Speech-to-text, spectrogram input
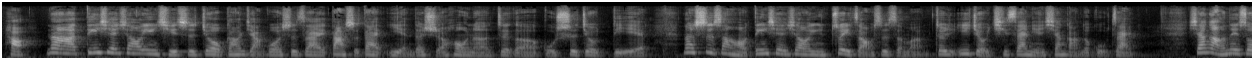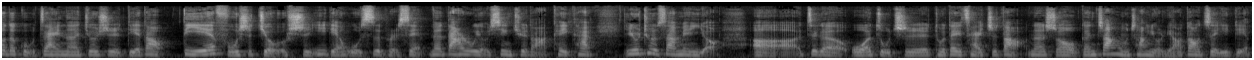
好，那丁蟹效应其实就刚刚讲过，是在大时代演的时候呢，这个股市就跌。那事实上哈，丁蟹效应最早是什么？就是一九七三年香港的股灾。香港那时候的股灾呢，就是跌到跌幅是九十一点五四 percent。那大家如果有兴趣的话，可以看 YouTube 上面有呃这个我主持 Today 才知道，那时候跟张宏昌有聊到这一点，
